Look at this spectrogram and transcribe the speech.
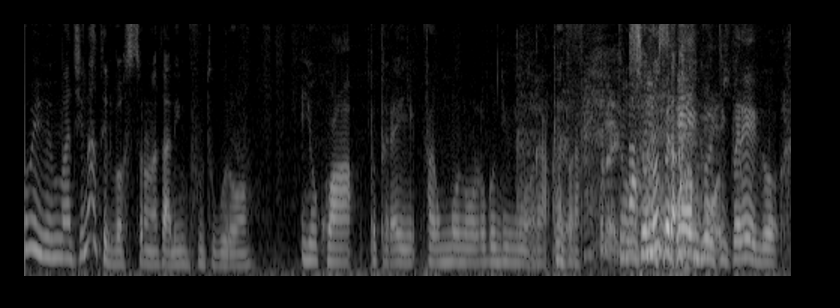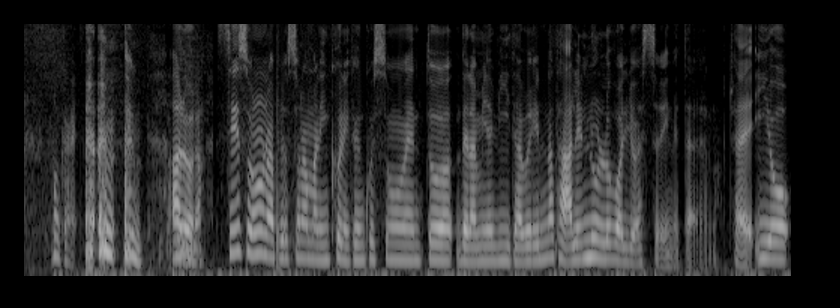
come vi immaginate il vostro Natale in futuro? Io qua potrei fare un monologo di un'ora. Allora, Prego. No, sono prego, ti prego. ok. allora, se sono una persona malinconica in questo momento della mia vita per il Natale, non lo voglio essere in eterno. Cioè, io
